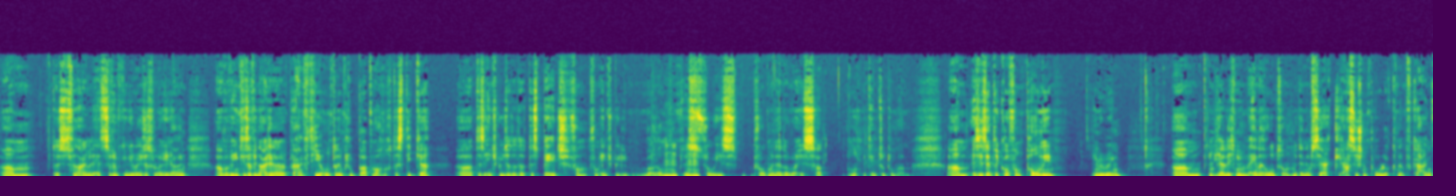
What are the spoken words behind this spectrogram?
ähm, da ist das Finale mit 1 zu 5 gegen die Rangers verloren gegangen, aber wegen dieser Finalteilnahme prangt hier unter dem Clubwappen auch noch der Sticker äh, des Endspiels oder der- das Badge vom, vom Endspiel. Warum das so ist, frage mich nicht, aber es hat, muss mit dem zu tun haben. Ähm, es ist ein Trikot von Pony, im Übrigen, ähm, im herrlichen Weinrot und mit einem sehr klassischen Polo-Knöpfkragen.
